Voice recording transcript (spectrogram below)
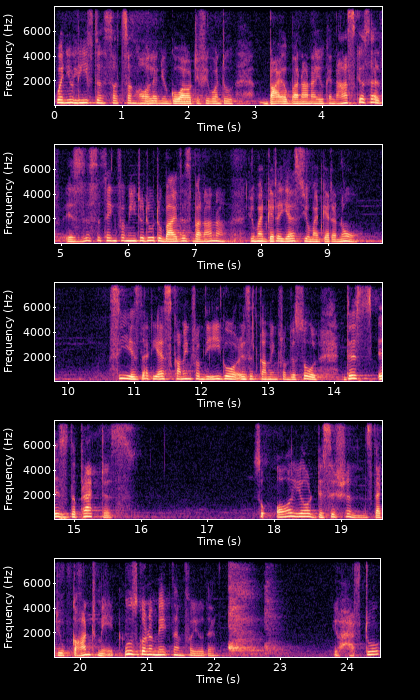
when you leave the satsang hall and you go out, if you want to buy a banana, you can ask yourself, is this the thing for me to do, to buy this banana? You might get a yes, you might get a no. See, is that yes coming from the ego or is it coming from the soul? This is the practice. So, all your decisions that you can't make, who's going to make them for you then? You have to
